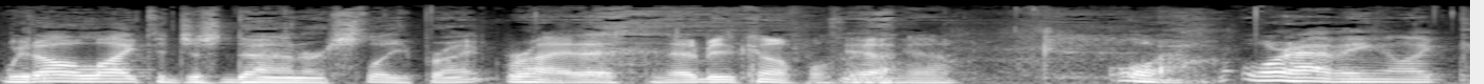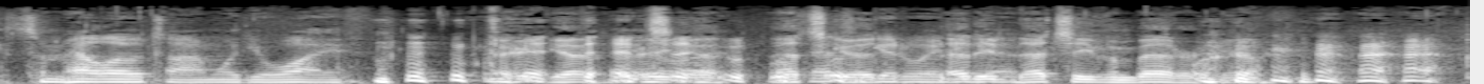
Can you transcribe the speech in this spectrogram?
We'd all like to just die in our sleep, right? Right. That, that'd be the comfortable thing. Yeah. Yeah. or or having like some hello time with your wife. There you go. There you go. That's, That's a good. good way to That e- go. That's even better. Yeah.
